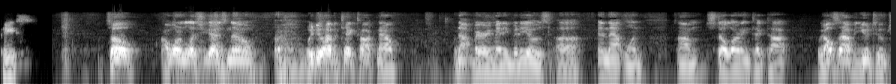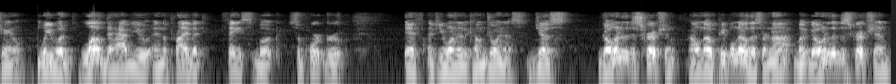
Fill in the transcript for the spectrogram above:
Peace. So I wanted to let you guys know we do have a TikTok now. Not very many videos uh, in that one. I'm still learning TikTok. We also have a YouTube channel. We would love to have you in the private Facebook support group if if you wanted to come join us. Just go into the description. I don't know if people know this or not, but go into the description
